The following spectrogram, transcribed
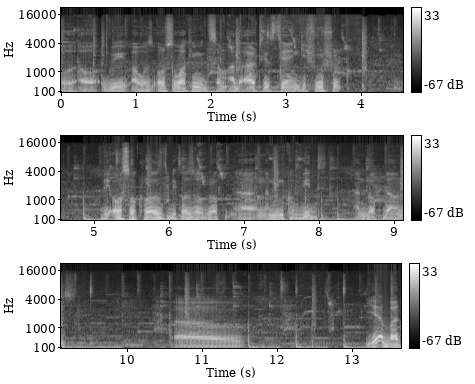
I, we, I was also working with some other artists here in Gishushu. They also closed because of lock, uh, I mean COVID and lockdowns. Uh, yeah, but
